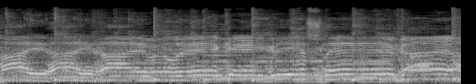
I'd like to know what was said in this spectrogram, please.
Гай, гай, гай, великий грішник. Гай, гай,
